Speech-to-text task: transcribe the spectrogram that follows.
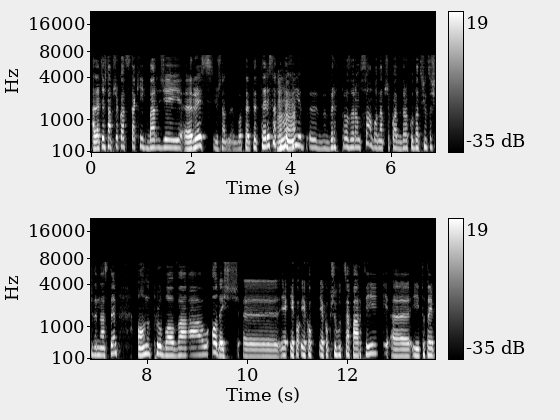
ale też na przykład z takich bardziej rys, już na, bo te, te, te rysy na tym mhm. telefonie wbrew pozorom są, bo na przykład w roku 2017 on próbował odejść jako, jako, jako przywódca partii e, i tutaj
